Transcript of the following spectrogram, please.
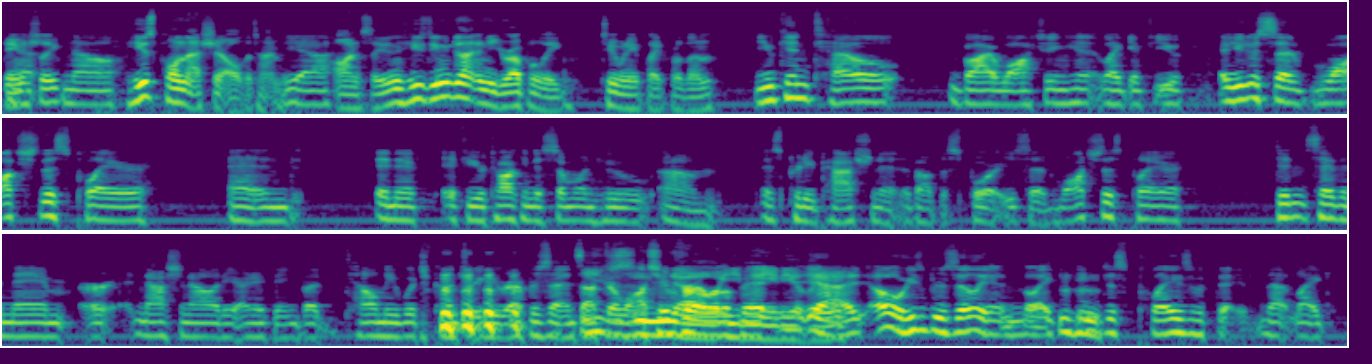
Danish Yeah, league? No. He's pulling that shit all the time. Yeah. honestly, he's doing that in the Europa League too when he played for them. You can tell by watching it like if you if you just said watch this player and and if if you're talking to someone who um is pretty passionate about the sport, you said watch this player didn't say the name or nationality or anything, but tell me which country he represents after watching for a little bit. Yeah. Oh, he's Brazilian. Like he Mhm. just plays with the, that like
